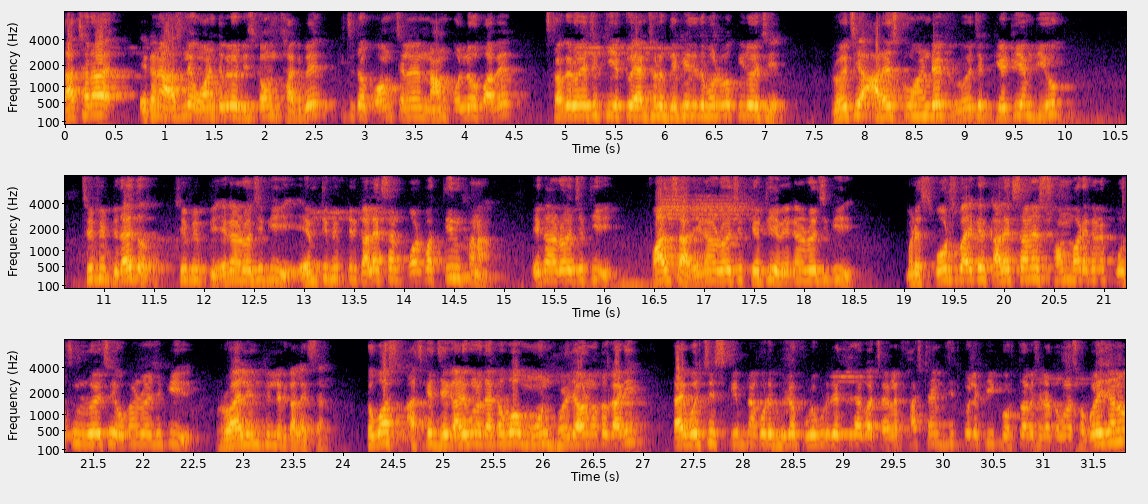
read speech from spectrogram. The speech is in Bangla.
তাছাড়া এখানে আসলে ওয়ান টেবিলের ডিসকাউন্ট থাকবে। কিছুটা কম চ্যানেলের নাম করলেও পাবে। স্টকে রয়েছে কি? একটু এক ঝলক দেখিয়ে দিতে বলব। কি রয়েছে? রয়েছে আর এস টু হান্ড্রেড রয়েছে কেটিএম ডিউক থ্রি ফিফটি তাই তো? থ্রি ফিফটি এখানে রয়েছে কি? এমটি ফিফটির কালেকশান পরপর তিনখানা। এখানে রয়েছে কি? পালসার এখানে রয়েছে কেটিএম এখানে রয়েছে কি? মানে স্পোর্টস বাইকের কালেকশনের সম্ভার এখানে প্রচুর রয়েছে, ওখানে রয়েছে কি? রয়্যাল এনফিল্ডের কালেকশন তো বস আজকে যে গাড়িগুলো দেখাবো, মন ভরে যাওয়ার মতো গাড়ি। তাই বলছি স্কিপ না করে ভিডিও পুরোপুরি দেখতে থাকো চ্যানেলে ফার্স্ট টাইম ভিজিট করলে কি করতে হবে সেটা তোমরা সকলেই জানো।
